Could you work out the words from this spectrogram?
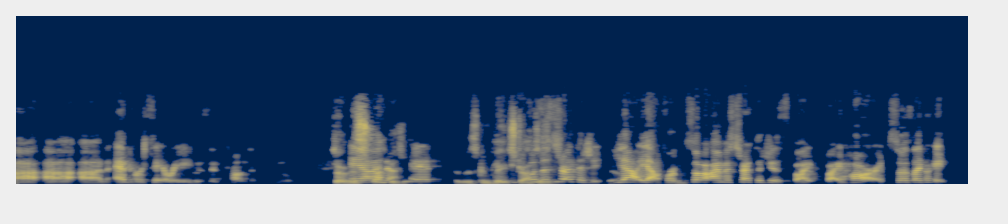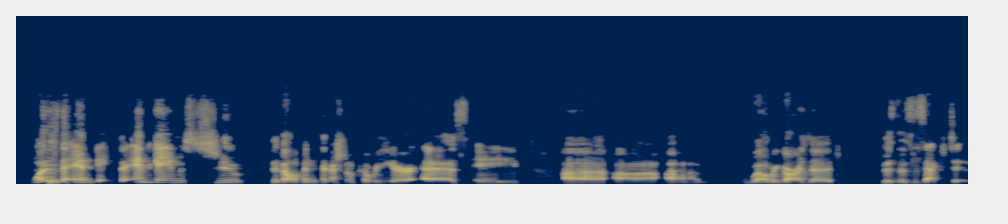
uh, uh, an adversary who's in front of you. So it was and, strategy. And it was complete strategy. It was a strategy. Yeah, yeah. yeah for, so I'm a strategist by by heart. So it's like, okay, what is the end game? The end game is to develop an international career as a uh, uh, um, well-regarded business executive.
